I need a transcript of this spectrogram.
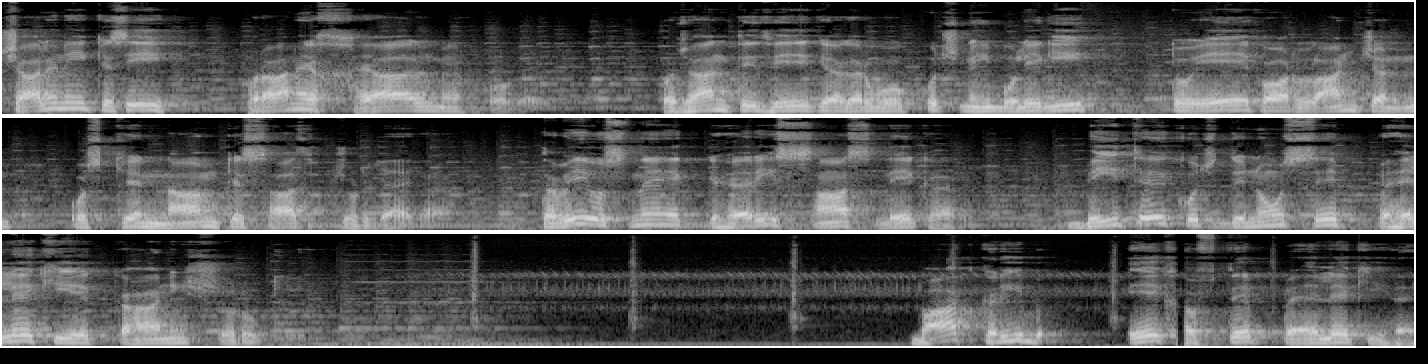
शालिनी किसी पुराने ख्याल में हो गई। वो जानती थी कि अगर वो कुछ नहीं बोलेगी तो एक और लांछन उसके नाम के साथ जुड़ जाएगा। तभी उसने एक गहरी सांस लेकर बीते कुछ दिनों से पहले की एक कहानी शुरू की। बात करीब एक हफ़्ते पहले की है।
